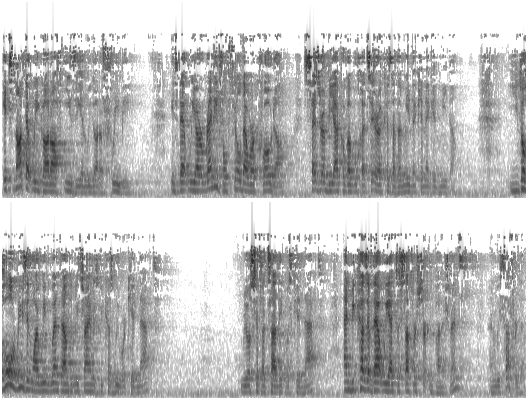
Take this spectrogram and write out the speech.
It's not that we got off easy and we got a freebie. It's that we already fulfilled our quota, says Rabbi Yaakov Abuchatzera, because of Amida Keneged Mida. The whole reason why we went down to Mitzrayim is because we were kidnapped. Yosef Atzadik was kidnapped. And because of that, we had to suffer certain punishments, and we suffered them.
